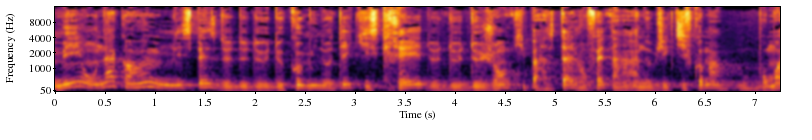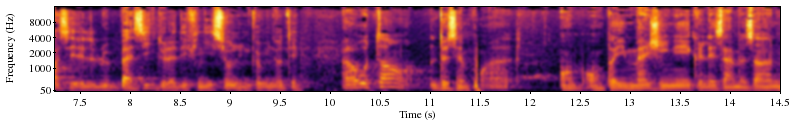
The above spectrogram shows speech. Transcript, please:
mais on a quand même une espèce de, de, de, communauté qui se crée, de, gens qui partagent en fait un, objectif commun. Pour moi, c'est le basique de la définition d'une communauté. Alors autant, deuxième point, on, peut imaginer que les Amazon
